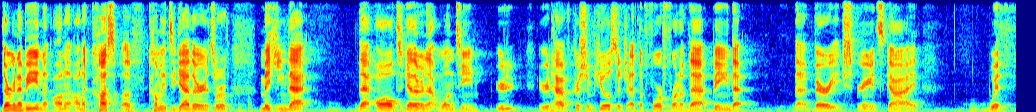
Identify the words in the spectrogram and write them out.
they're gonna be in a, on a, on a cusp of coming together and sort of making that that all together in that one team. You're you're gonna have Christian Pulisic at the forefront of that, being that that very experienced guy, with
